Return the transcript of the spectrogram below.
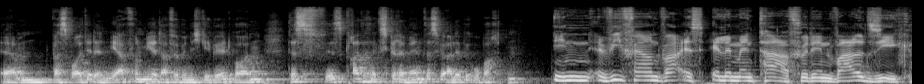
ähm, was wollt ihr denn mehr von mir, dafür bin ich gewählt worden. Das ist gerade das Experiment, das wir alle beobachten. Inwiefern war es elementar für den Wahlsieg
